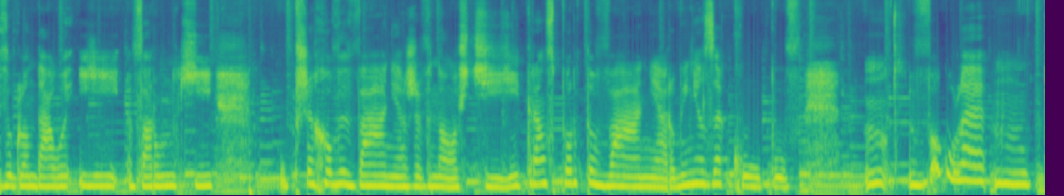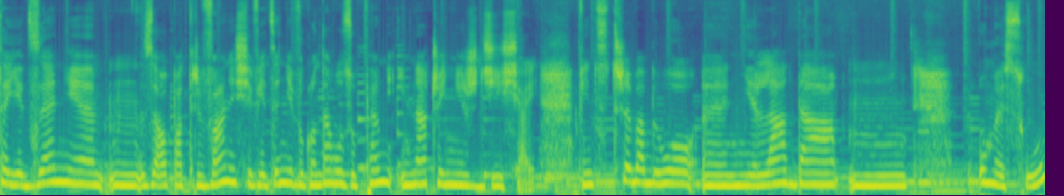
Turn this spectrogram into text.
wyglądały i warunki przechowywania żywności, jej transportowania, robienia zakupów. W ogóle mm, te jedzenie, mm, zaopatrywanie się w jedzenie wyglądało zupełnie inaczej niż dzisiaj. Więc trzeba było e, nie lada mm, umysłu,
